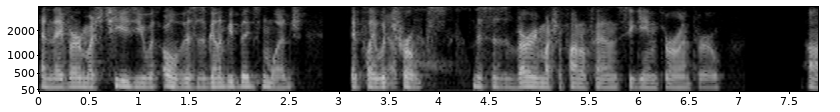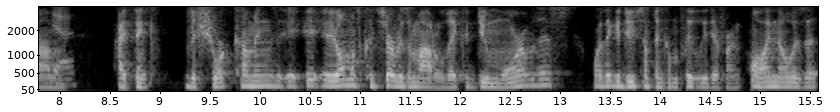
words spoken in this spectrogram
and they very much tease you with, "Oh, this is going to be Biggs and Wedge." They play with yep. tropes. This is very much a Final Fantasy game through and through. Um, yeah. I think the shortcomings, it, it, almost could serve as a model. They could do more of this, or they could do something completely different. All I know is that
